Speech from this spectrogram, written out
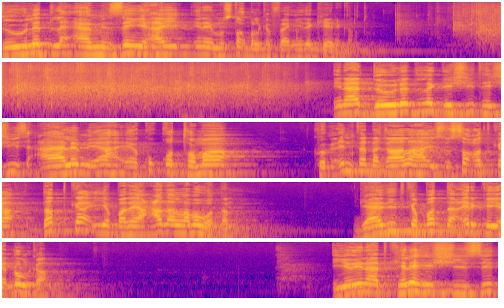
dowlad la aaminsan yahay inay mustaqbalka faa'iido keeni karto. Inaad dowlad la geshid heshiis caalami ah ee ku qotoma kobcinta dhaqaalaha isu socodka dadka iyo badeecada laba waddan gaadiidka badda cirka iyo dhulka iyo inaad kala heshiisid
